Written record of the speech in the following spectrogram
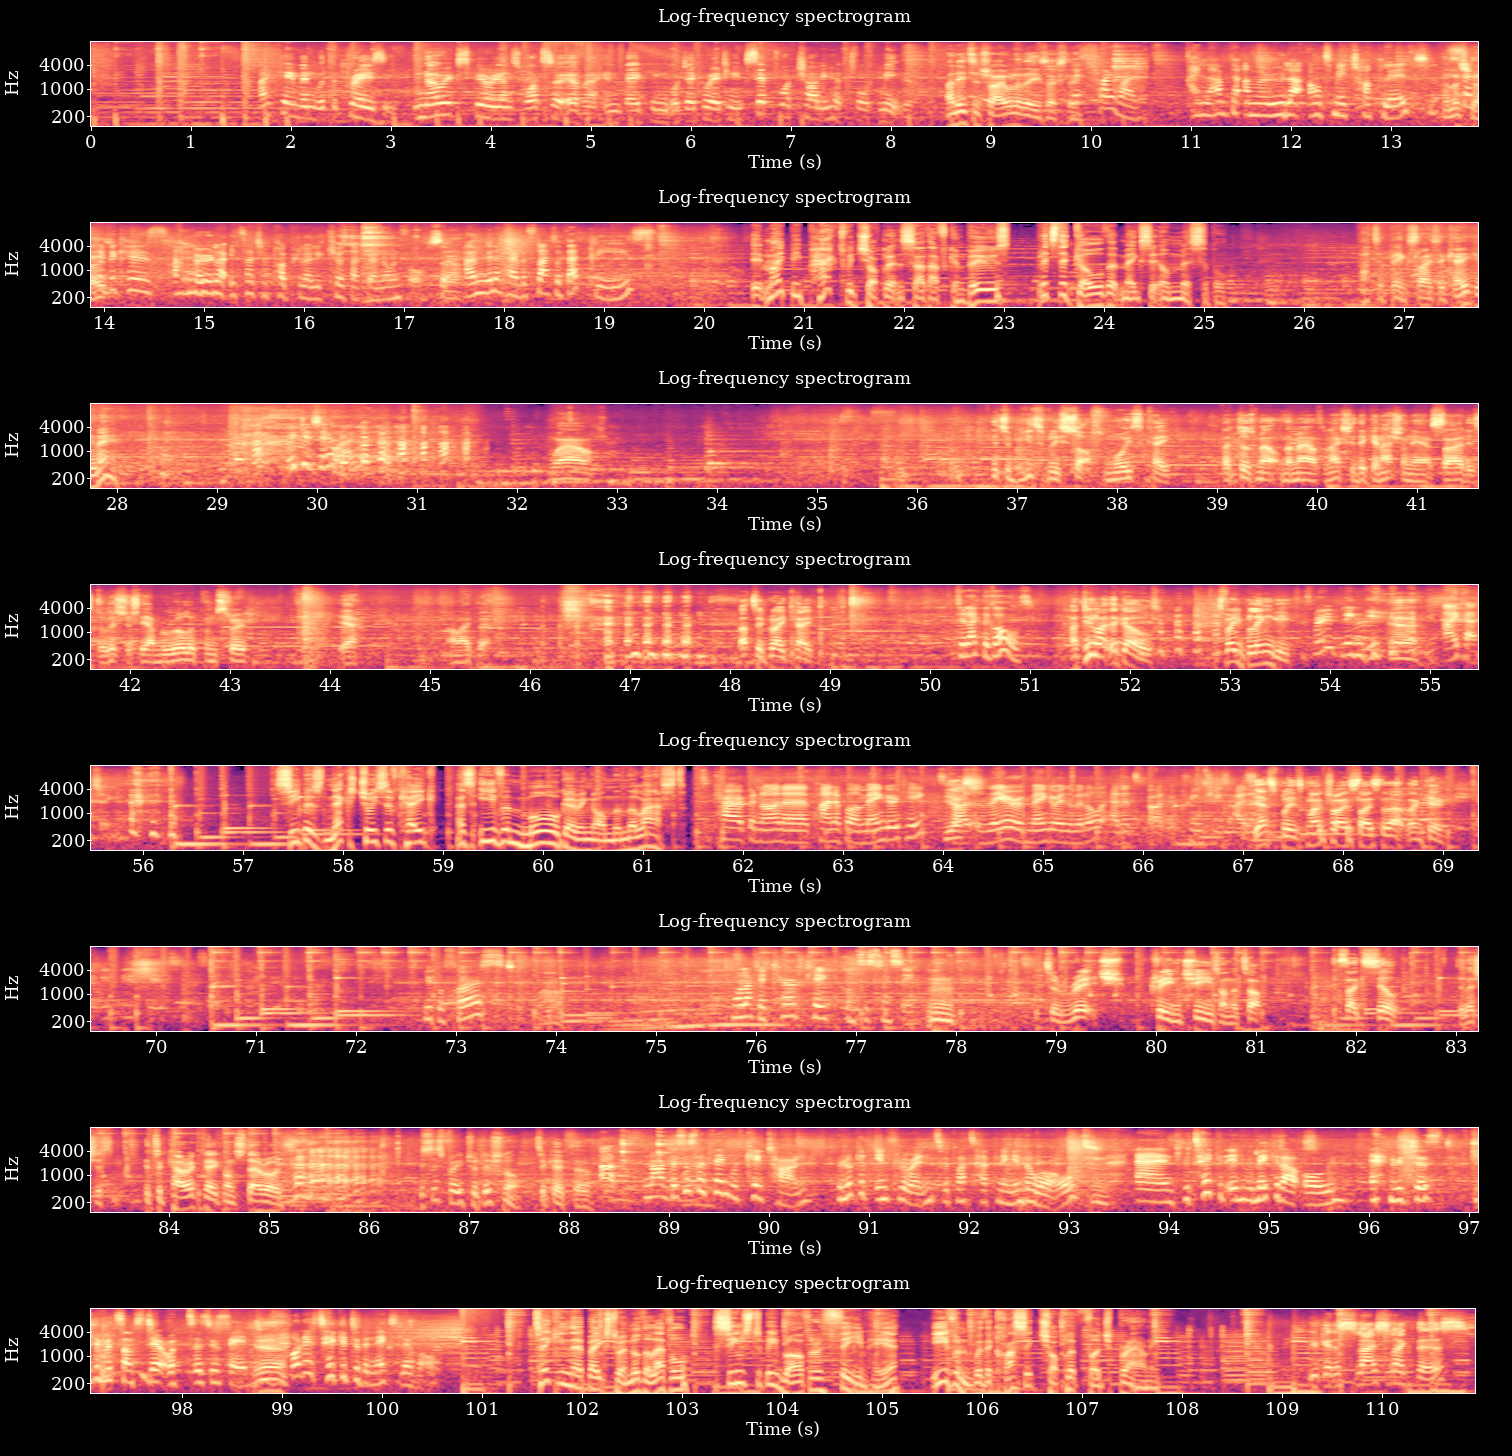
I came in with the crazy, no experience whatsoever in baking or decorating except what Charly had taught me. I need to try one of these actually. Let's try one. I love the Amarula Ultimate Chocolate. That looks Simply great. because Amarula is such a popular liqueur that we're known for. So Yeah. I'm gonna have a slice of that, please. It might be packed with chocolate and South African booze, but it's the goal that makes it unmissable. That's a big slice of cake, isn't it? we can share one. Wow. It's a beautifully soft, moist cake that does melt in the mouth. And actually, the ganache on the outside is delicious. The amarula comes through. Yeah, I like that. That's a great cake. Do you like the gold? I do like the gold. It's very blingy. It's very blingy. Yeah. Eye-catching. Siba's next choice of cake has even more going on than the last. It's a carrot, banana, pineapple, and mango cake. It's Yes. got a layer of mango in the middle, and it's got a cream cheese icing. Yes, please. Can I try a slice of that? Thank you. You go first. Wow. More like a carrot cake consistency. Mm. It's a rich cream cheese on the top. It's like silk. Delicious. It's a carrot cake on steroids. This is very traditional to Cape Town? Uh, now, this is the thing with Cape Town. We look at influence with what's happening in the world, Mm. and we take it in, we make it our own, and we just give it some steroids, as you said. Yeah. Always take it to the next level. Taking their bakes to another level seems to be rather a theme here, even with a classic chocolate fudge brownie, You get a slice like this.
